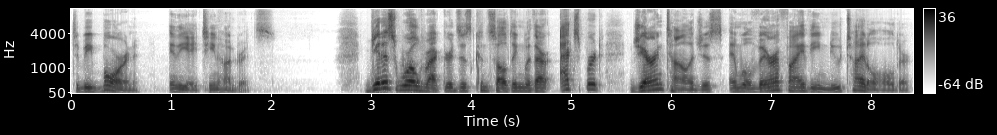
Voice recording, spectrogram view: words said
to be born in the 1800s Guinness World Records is consulting with our expert gerontologists and will verify the new title holder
